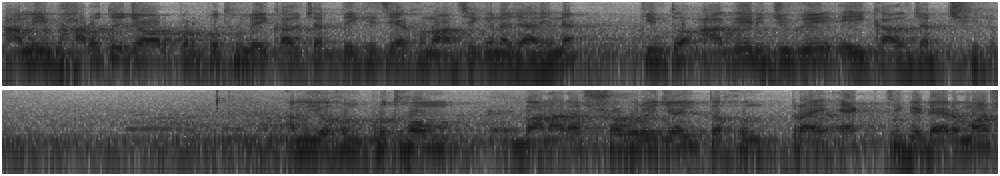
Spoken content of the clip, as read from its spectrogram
আমি ভারতে যাওয়ার পর প্রথমে এই কালচার দেখেছি এখনও আছে কিনা জানি না, কিন্তু আগের যুগে এই কালচার ছিল। আমি যখন প্রথম বানারস শহরে যাই, তখন প্রায় এক থেকে দেড় মাস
